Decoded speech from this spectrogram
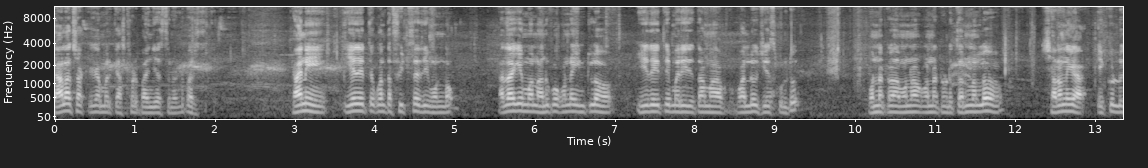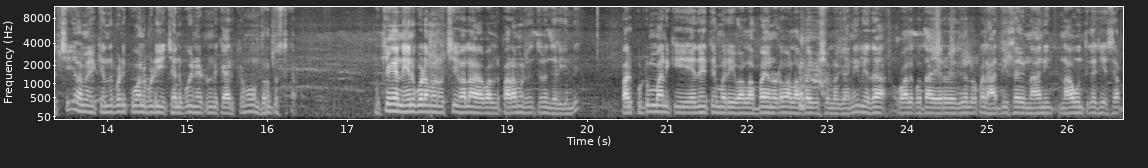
చాలా చక్కగా మరి కష్టపడి పనిచేస్తున్నటువంటి పరిస్థితి. కానీ ఏదైతే కొంత ఫిట్స్ అది ఉండవు అలాగే మొన్న అనుకోకుండా ఇంట్లో ఏదైతే మరి తమ పనులు చేసుకుంటూ ఉన్నట్టు ఉన్న ఉన్నటువంటి తరుణంలో సడన్గా ఎక్కుళ్ళు వచ్చి ఆమె కింద పడి కూలబడి చనిపోయినటువంటి కార్యక్రమం దురదృష్టకరం. ముఖ్యంగా నేను కూడా మరి వచ్చి వాళ్ళ వాళ్ళని పరామర్శించడం జరిగింది. వారి కుటుంబానికి ఏదైతే మరి వాళ్ళ అబ్బాయి ఉన్నాడో వాళ్ళ అబ్బాయి విషయంలో కానీ లేదా వాళ్ళకు ఒక ఇరవై ఐదు వేల రూపాయల ఆర్థిక సాయం నా నా వంతుగా చేశాం.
